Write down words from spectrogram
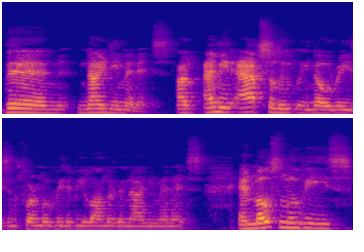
than 90 minutes. I, I, mean, absolutely no reason for a movie to be longer than 90 minutes. And most movies,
